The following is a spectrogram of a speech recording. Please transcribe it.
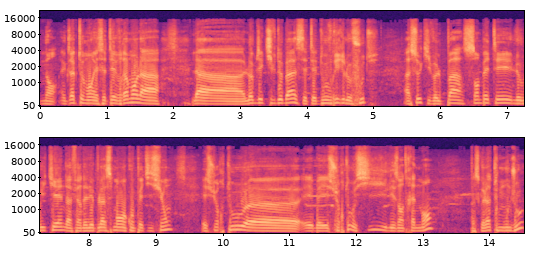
Non, exactement. Et c'était vraiment la, la- l'objectif de base, c'était d'ouvrir le foot à ceux qui veulent pas s'embêter le week-end à faire des déplacements en compétition et surtout, euh, et ben, et surtout aussi les entraînements, parce que là tout le monde joue.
